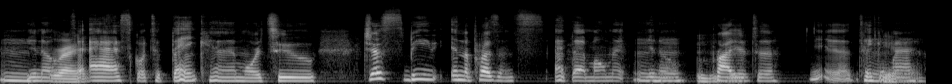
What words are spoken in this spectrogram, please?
you mm, know, Right. to ask or to thank him or to just be in the presence at that moment, you know, mm-hmm. prior to yeah, taking my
